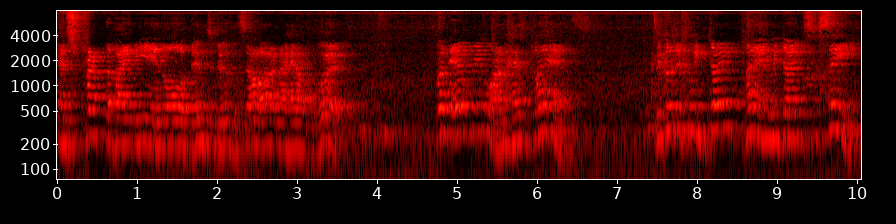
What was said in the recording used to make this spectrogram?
and strap the baby in, or them to do it themselves. I don't know how it works. But everyone has plans. Because if we don't plan, we don't succeed.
